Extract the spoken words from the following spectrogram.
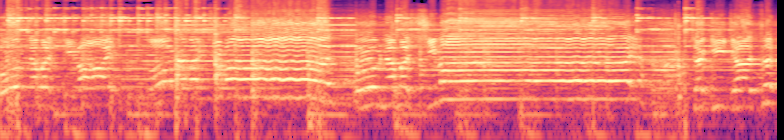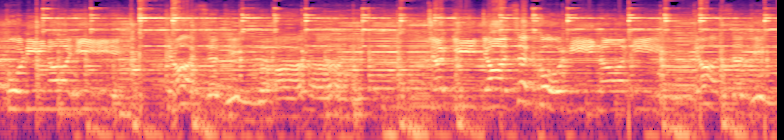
ओम नम शिवाय ओम नम शिवाय ओम नम शिवाय। जगी ज्याच कोणी नाही त्याच देव आहे जगी ज्याच कोणी नाही त्याच देव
